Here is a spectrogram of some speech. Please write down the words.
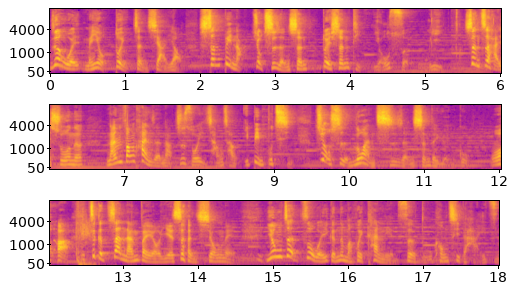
认为没有对症下药，生病啊就吃人参，对身体有损无益。甚至还说呢，南方汉人啊，之所以常常一病不起，就是乱吃人参的缘故。哇，这个战南北哦，也是很凶呢。雍正作为一个那么会看脸色、读空气的孩子，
